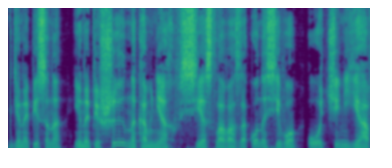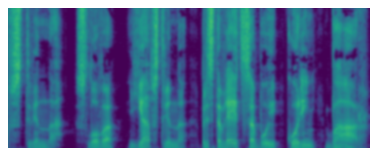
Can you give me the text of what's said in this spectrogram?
где написано «И напиши на камнях все слова закона сего очень явственно». Слово «явственно» представляет собой корень «баар»,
